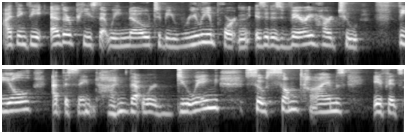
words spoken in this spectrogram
I think the other piece that we know to be really important is it is very hard to feel at the same time that we're doing. So sometimes if it's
